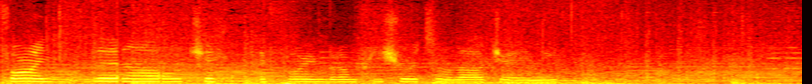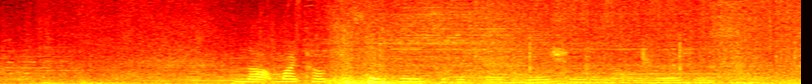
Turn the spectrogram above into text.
Fine, then I'll check my phone, but I'm pretty sure it's not our Jamie. No, my this is the cancellation and not version.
